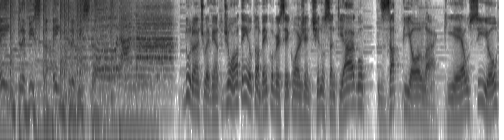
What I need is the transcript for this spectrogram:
Entrevista. Entrevista. Durante o evento de ontem, eu também conversei com o argentino Santiago Zapiola, que é o CEO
